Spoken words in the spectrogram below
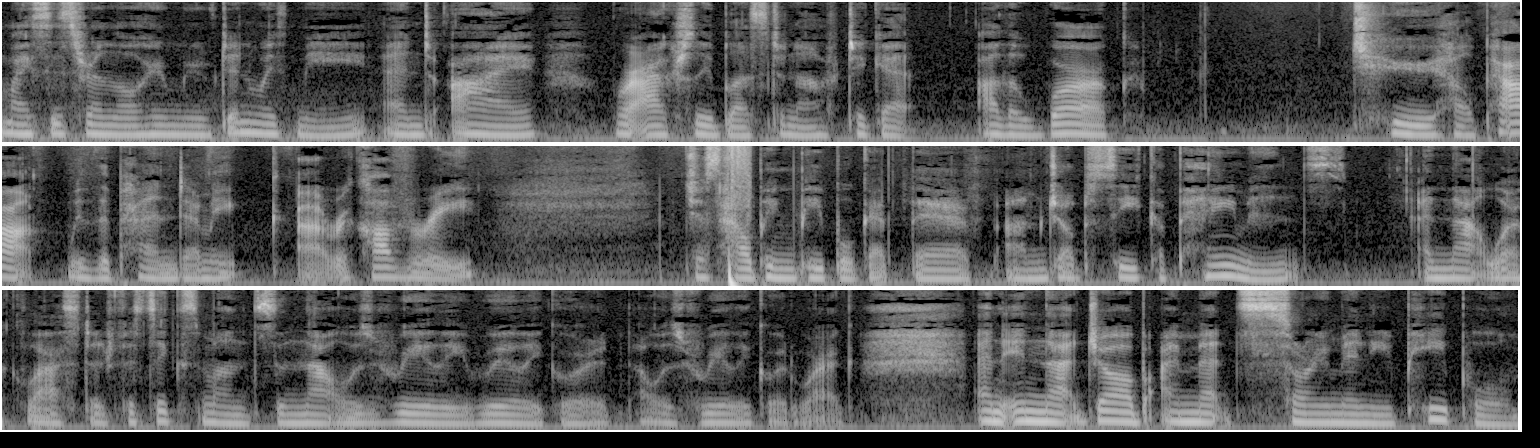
my sister in law, who moved in with me, and I were actually blessed enough to get other work to help out with the pandemic uh, recovery just helping people get their um, job seeker payments. And that work lasted for six months, and that was really, really good. That was really good work. And in that job, I met so many people,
